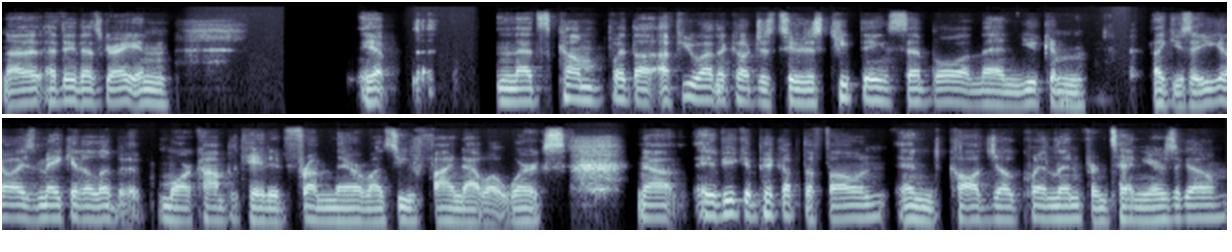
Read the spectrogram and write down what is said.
No, I think that's great, and yep, and that's come with a, a, few other coaches too. Just keep things simple, and then you can, like you said, you can always make it a little bit more complicated from there once you find out what works. Now, if you could pick up the phone and call Joe Quinlan from ten years ago,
